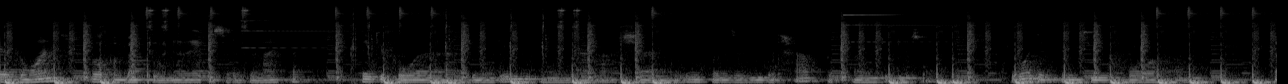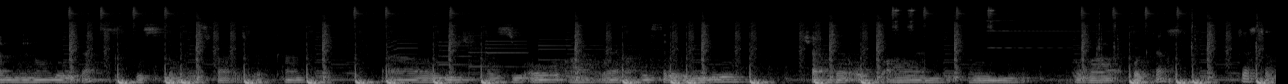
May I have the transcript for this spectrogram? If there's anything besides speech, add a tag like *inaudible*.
Everyone, welcome back to another episode of the Life Pack. Thank you for uh, tuning in and uh, sharing the link for those of you that have the time to do so. We want to thank you for um, coming along with us this long as far as we've come. Uh, we, as you all are aware, we started a new chapter of our um, of our podcast. Just a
